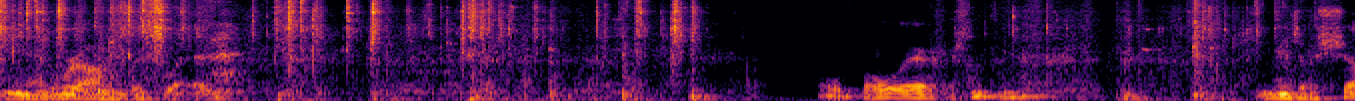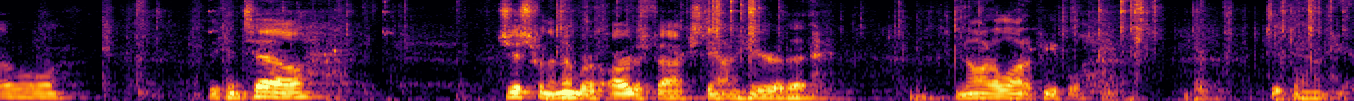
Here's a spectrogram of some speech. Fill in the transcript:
And we're off this way. Old bowl there for something. Remains of a shovel. You can tell just from the number of artifacts down here that not a lot of people get down here.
